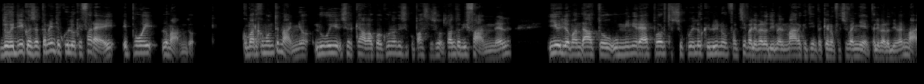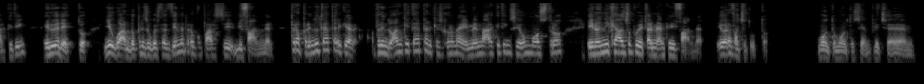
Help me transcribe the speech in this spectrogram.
dove dico esattamente quello che farei e poi lo mando. Con Marco Montemagno, lui cercava qualcuno che si occupasse soltanto di funnel, io gli ho mandato un mini report su quello che lui non faceva a livello di mail marketing perché non faceva niente a livello di mail marketing e lui ha detto io guardo ho preso questa azienda per occuparsi di funnel però prendo te perché prendo anche te perché secondo me il mail marketing sei un mostro e in ogni caso puoi aiutarmi anche di funnel. E ora faccio tutto. Molto molto semplice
